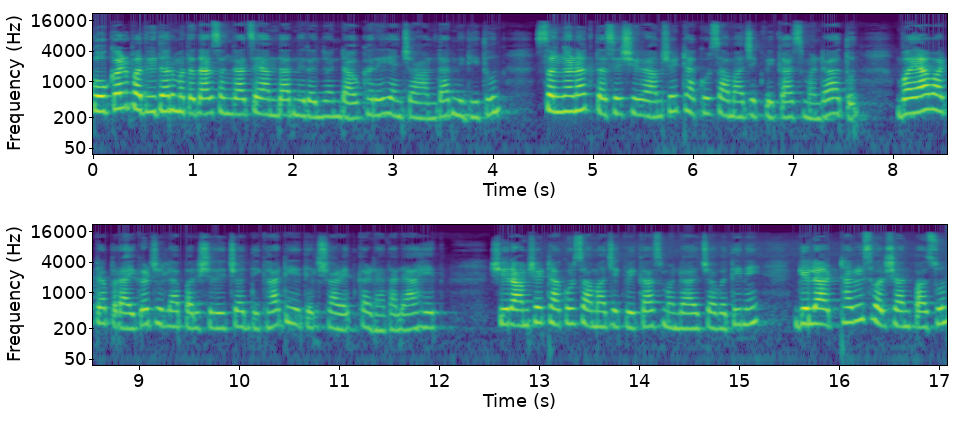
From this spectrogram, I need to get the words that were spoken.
कोकण पदवीधर मतदारसंघाचे आमदार निरंजन डावखरे यांच्या आमदार निधीतून संगणक तसेच श्री रामशेठ ठाकूर सामाजिक विकास मंडळातून वया वाटप रायगड जिल्हा परिषदेच्या दिघाटी येथील शाळेत करण्यात आल्या आहेत. श्री रामशेठ ठाकूर सामाजिक विकास मंडळाच्या वतीने गेल्या अठ्ठावीस वर्षांपासून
